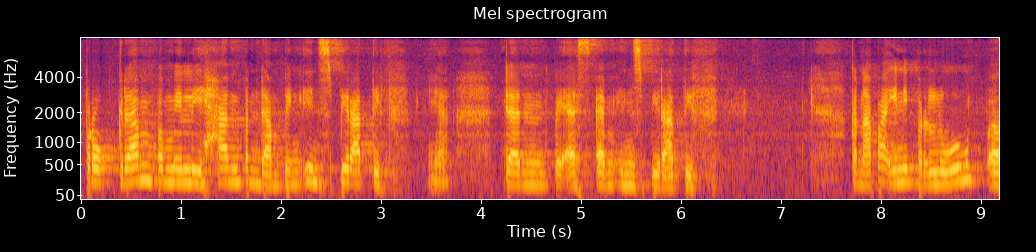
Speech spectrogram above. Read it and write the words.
program pemilihan pendamping inspiratif ya dan PSM inspiratif. Kenapa ini perlu? E,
